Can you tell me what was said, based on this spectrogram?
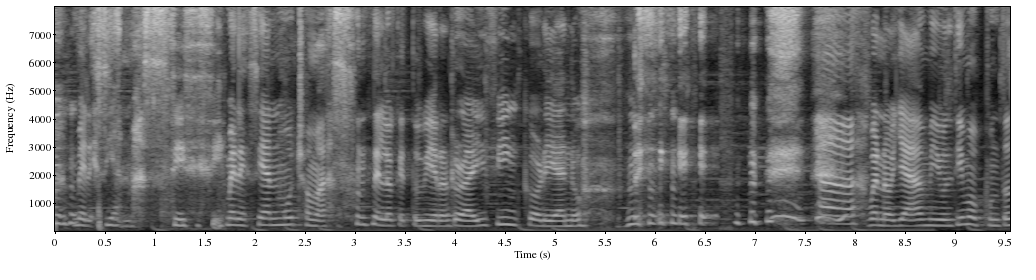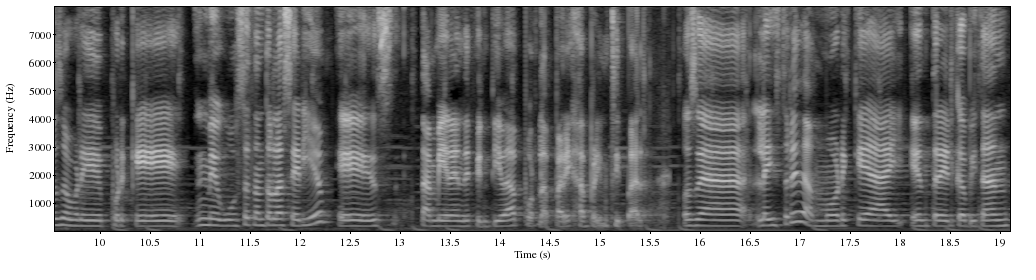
merecían más. Sí, sí, sí. Merecían mucho más de lo que tuvieron. Crazy coreano. ah, bueno, ya mi último punto sobre por qué me gusta tanto la serie es también en definitiva por la pareja principal. O sea, la historia de amor que hay entre el capitán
